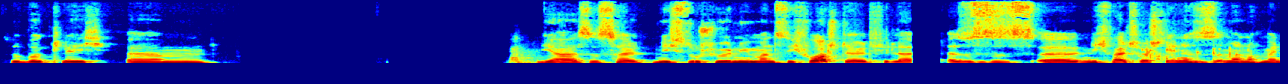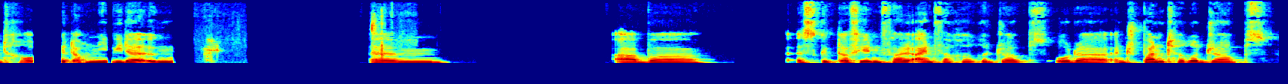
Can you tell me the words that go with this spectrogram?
so wirklich. Ähm, ja, es ist halt nicht so schön, wie man es sich vorstellt, vielleicht. Also es ist äh, nicht falsch verstehen, es ist immer noch mein Traum, auch nie wieder irgendwie. Ähm, aber es gibt auf jeden Fall einfachere Jobs oder entspanntere Jobs.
